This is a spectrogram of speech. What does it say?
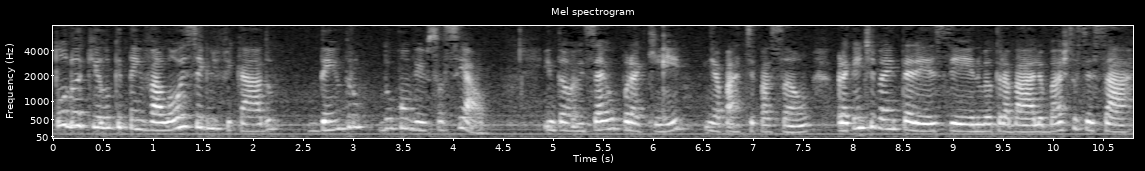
tudo aquilo que tem valor e significado dentro do convívio social. Então, eu encerro por aqui minha participação. Para quem tiver interesse no meu trabalho, basta acessar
